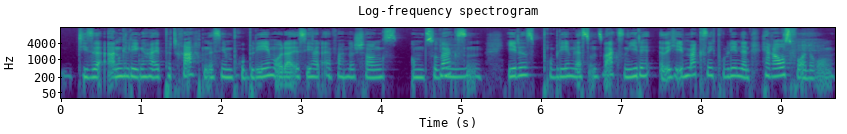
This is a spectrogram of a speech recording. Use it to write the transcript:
diese Angelegenheit betrachten. Ist sie ein Problem oder ist sie halt einfach eine Chance, um zu wachsen? Mhm. Jedes Problem lässt uns wachsen. Jede, also ich, ich mag es nicht Problem nennen, Herausforderung.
